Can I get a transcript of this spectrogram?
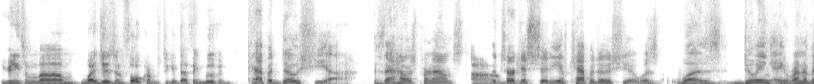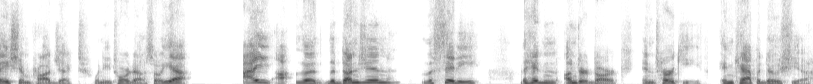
you're gonna need some um, wedges and fulcrums to get that thing moving. Cappadocia. Is that how it's pronounced? Um, the Turkish city of Cappadocia was was doing a renovation project when he tore down. So yeah, I uh, the the dungeon, the city, the hidden underdark in Turkey in Cappadocia.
